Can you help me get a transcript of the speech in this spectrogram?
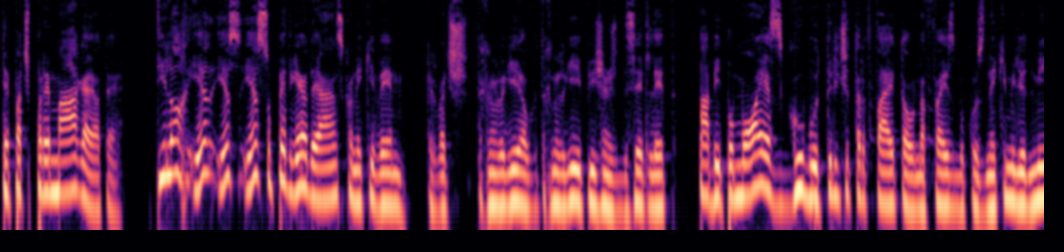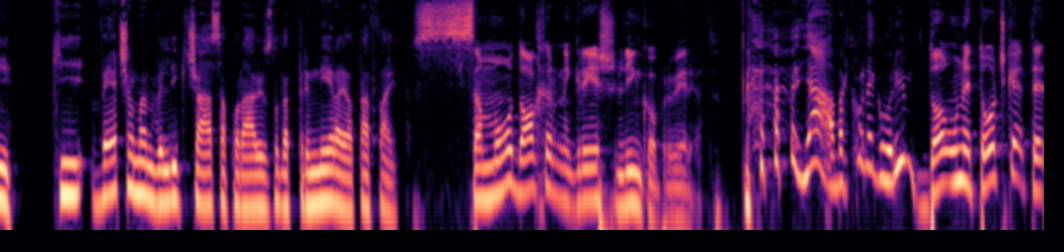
te pač premagajo. Te. Ti Lahko, jaz, jaz, jaz o 5G dejansko nekaj vem, ker pač tehnologijo, v tehnologiji pišem že 10 let. Pa bi po moje zgubil tri četrt fajtov na Facebooku z nekimi ljudmi, ki več ali manj veliko časa porabijo za to, da trenirajo ta fajt. Samo dokler ne greš linkov preverjati. ja, ampak tako ne govorim. Do une točke te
